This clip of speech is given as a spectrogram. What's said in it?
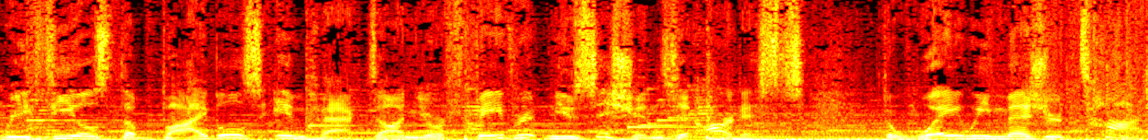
reveals the Bible's impact on your favorite musicians and artists, the way we measure time,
